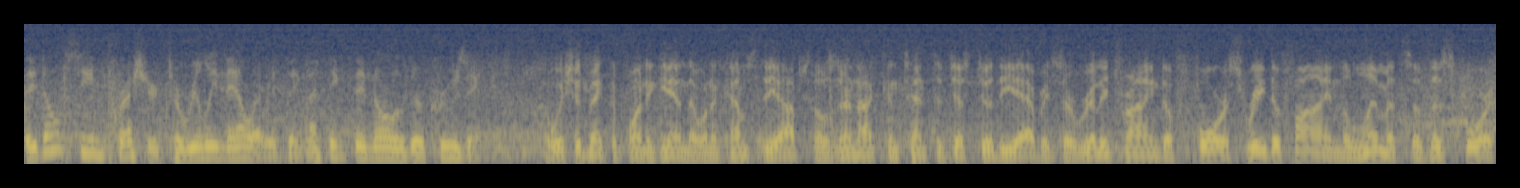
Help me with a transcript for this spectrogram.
They don't seem pressured to really nail everything. I think they know they're cruising. We should make the point again that when it comes to the optionals, they're not content to just do the average. They're really trying to force, redefine the limits of this sport.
